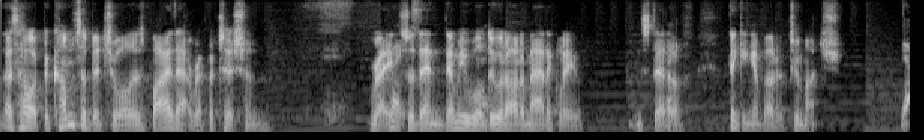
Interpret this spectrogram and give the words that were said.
that's how it becomes habitual is by that repetition, right? Right. So then then we will Right. do it automatically instead Right. of thinking about it too much. Yeah.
